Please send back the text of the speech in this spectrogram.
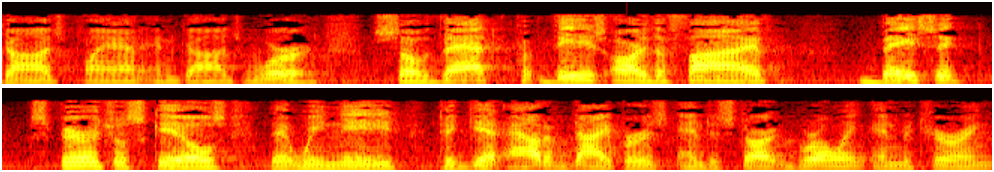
God's plan and God's Word. So that, these are the five basic spiritual skills that we need to get out of diapers and to start growing and maturing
